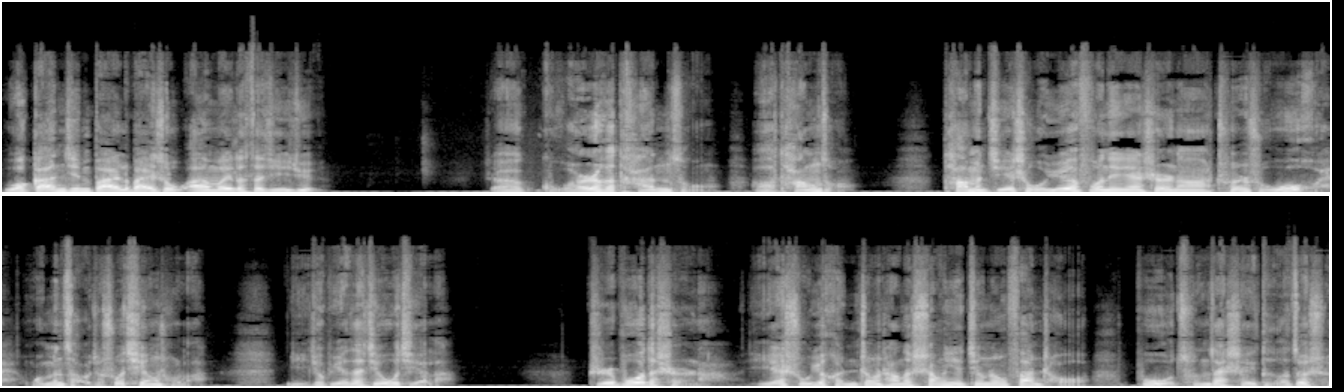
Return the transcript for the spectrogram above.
我赶紧摆了摆手，安慰了他几句。这果儿和谭总，哦，唐总，他们劫持我岳父那件事呢，纯属误会，我们早就说清楚了，你就别再纠结了。直播的事呢？也属于很正常的商业竞争范畴，不存在谁得罪谁。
